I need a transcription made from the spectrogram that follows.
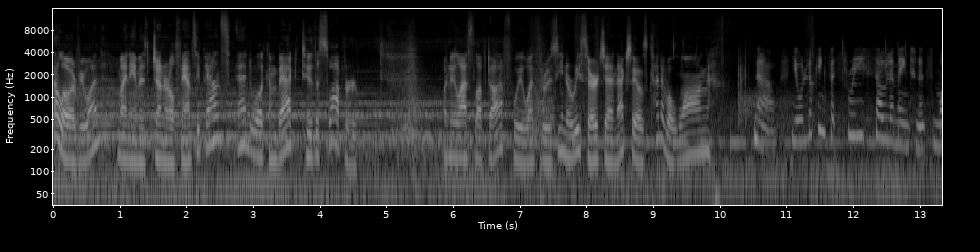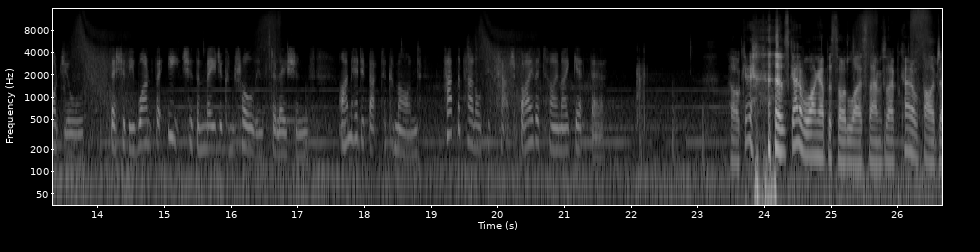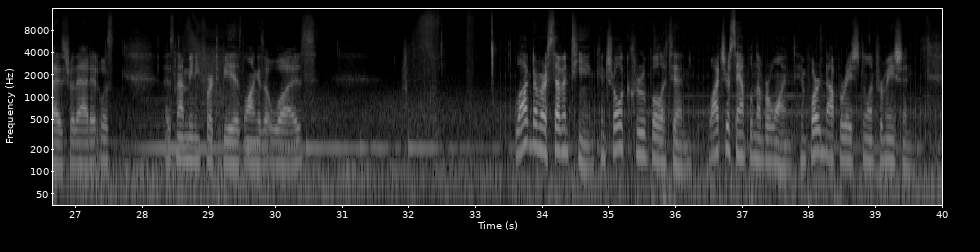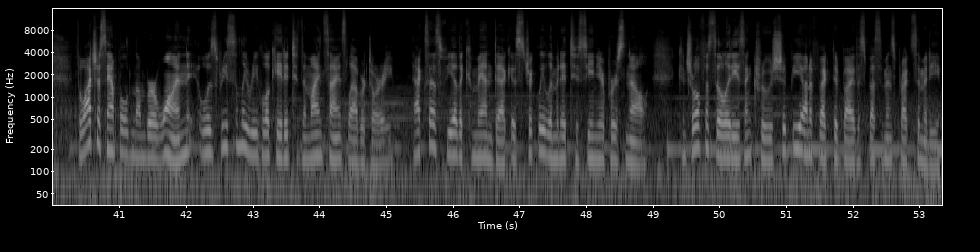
Hello everyone, my name is General Fancy Pants, and welcome back to the Swapper. When we last left off, we went through Xeno Research, and actually it was kind of a long... Now, you're looking for three solar maintenance modules. There should be one for each of the major control installations. I'm headed back to command. Have the panels detached by the time I get there. Okay, it was kind of a long episode last time, so I kind of apologize for that. It was... It's not meaning for it to be as long as it was. Log number 17, Control Crew Bulletin. Watcher Sample Number 1, Important Operational Information. The Watcher Sample Number 1 was recently relocated to the Mind Science Laboratory. Access via the command deck is strictly limited to senior personnel. Control facilities and crews should be unaffected by the specimen's proximity.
